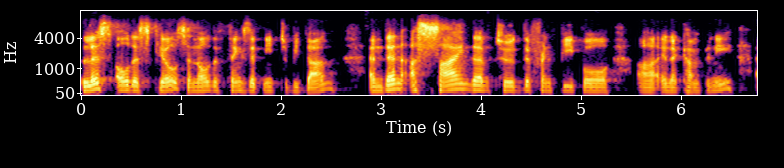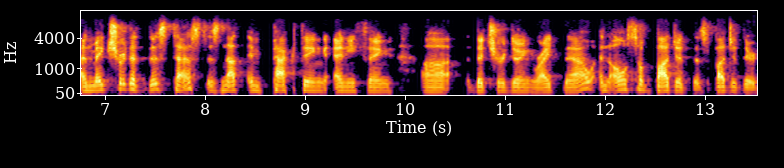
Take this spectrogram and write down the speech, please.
list all the skills and all the things that need to be done and then assign them to different people uh, in a company and make sure that this test is not impacting anything uh, that you're doing right now and also budget this budget their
